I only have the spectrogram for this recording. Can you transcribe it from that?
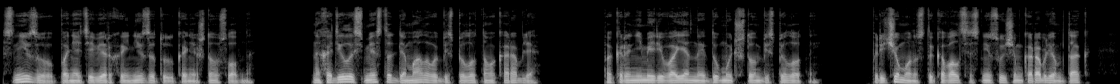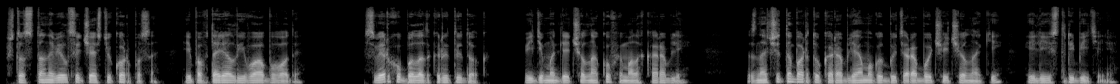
Снизу, понятие верха и низа тут, конечно, условно, находилось место для малого беспилотного корабля. По крайней мере, военные думают, что он беспилотный. Причем он стыковался с несущим кораблем так, что становился частью корпуса и повторял его обводы. Сверху был открытый док, видимо, для челноков и малых кораблей. Значит, на борту корабля могут быть рабочие челноки или истребители.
